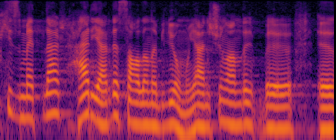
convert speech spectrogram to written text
hizmetler her yerde sağlanabiliyor mu? Yani şu anda e, e,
